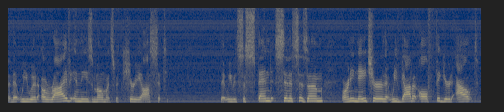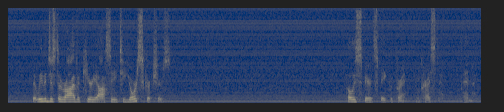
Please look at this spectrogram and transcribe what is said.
And that we would arrive in these moments with curiosity, that we would suspend cynicism or any nature that we've got it all figured out that we would just arrive at curiosity to your scriptures. Holy Spirit, speak, we pray. In Christ's name, amen.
